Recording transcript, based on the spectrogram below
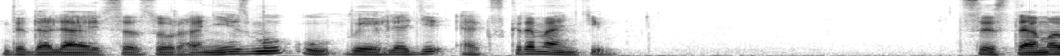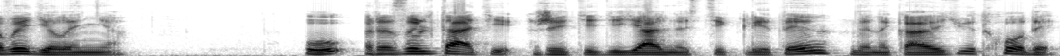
видаляються з організму у вигляді екскрементів. Система виділення. У результаті життєдіяльності клітин виникають відходи,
